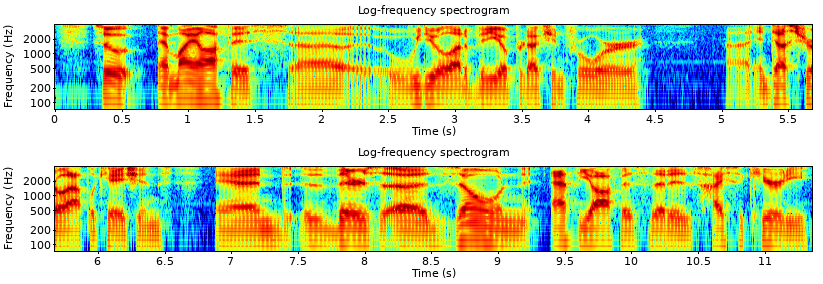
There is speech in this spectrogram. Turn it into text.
so at my office, uh, we do a lot of video production for uh, industrial applications, and there's a zone at the office that is high security,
